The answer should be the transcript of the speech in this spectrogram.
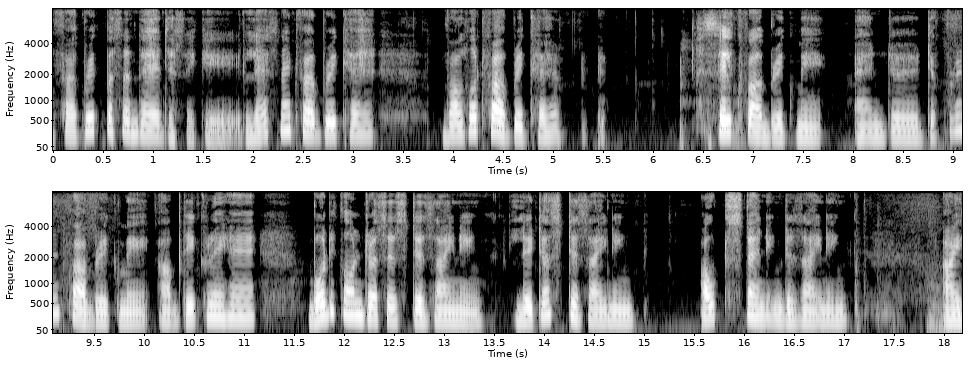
फैब्रिक पसंद है, जैसे कि लेस नेट फैब्रिक है वालवट फैब्रिक है सिल्क फैब्रिक में एंड डिफरेंट फैब्रिक में आप देख रहे हैं bodycon dresses designing latest designing outstanding designing I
